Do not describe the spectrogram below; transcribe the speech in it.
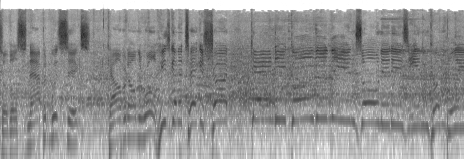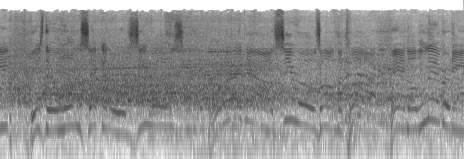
So they'll snap it with six. Calvin on the roll. He's going to take a shot. Gandy Golden, the end zone. It is incomplete. Is there one second or zeros? Right now, zeros on the clock. And the Liberty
